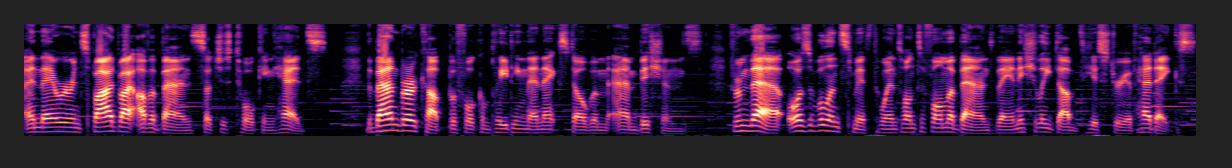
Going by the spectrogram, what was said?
and they were inspired by other bands such as Talking Heads. The band broke up before completing their next album, Ambitions. From there, Orzabal and Smith went on to form a band they initially dubbed History of Headaches,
